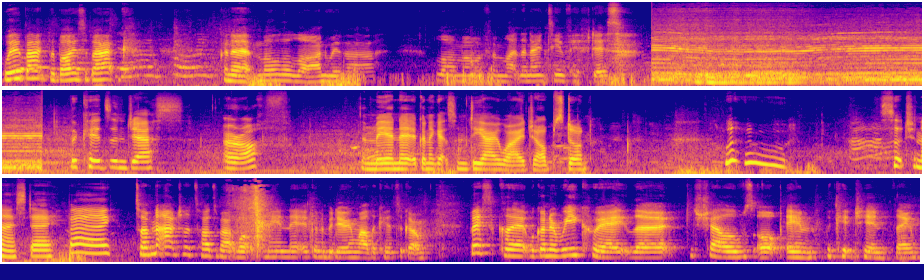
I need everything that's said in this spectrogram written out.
We're back. The boys are back. Gonna mow the lawn with our lawnmower from like the 1950s. The kids and Jess are off. And me and Nate are gonna get some DIY jobs done. Woohoo! Such a nice day. Bye! So I've not actually talked about what me and Nate are gonna be doing while the kids are gone. Basically, we're gonna recreate the shelves up in the kitchen thing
